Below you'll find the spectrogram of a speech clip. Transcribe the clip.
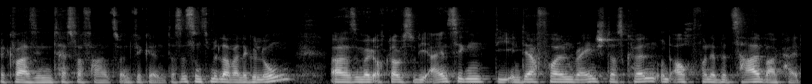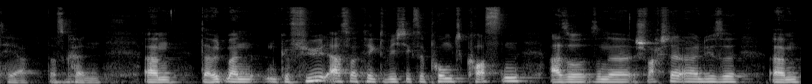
quasi ein Testverfahren zu entwickeln. Das ist uns mittlerweile gelungen. Da äh, sind wir auch, glaube ich, so die einzigen, die in der vollen Range das können und auch von der Bezahlbarkeit her das können. Ähm, damit man ein Gefühl erstmal kriegt, wichtigste Punkt, Kosten. Also so eine Schwachstellenanalyse ähm,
